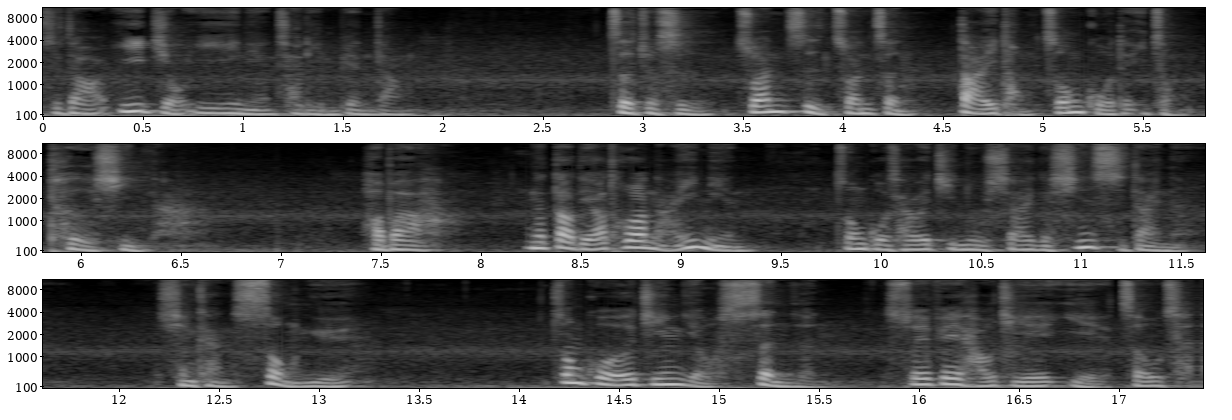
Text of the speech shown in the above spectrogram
直到一九一一年才领便当。这就是专制专政、大一统中国的一种特性啊！好吧，那到底要拖到哪一年，中国才会进入下一个新时代呢？先看宋曰：中国而今有圣人，虽非豪杰也周成。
